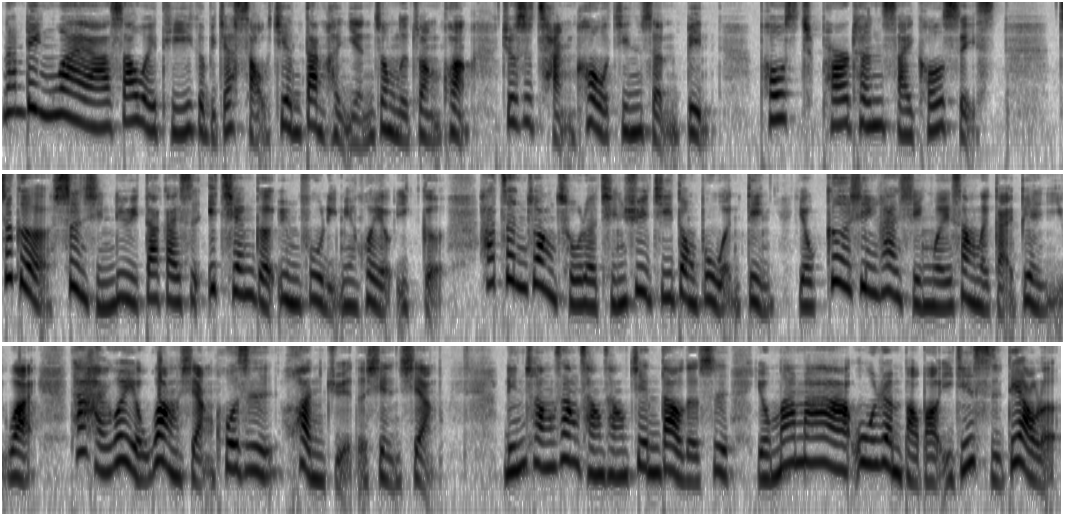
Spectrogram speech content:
那另外啊，稍微提一个比较少见但很严重的状况，就是产后精神病 （postpartum psychosis）。这个盛行率大概是一千个孕妇里面会有一个，她症状除了情绪激动不稳定、有个性和行为上的改变以外，她还会有妄想或是幻觉的现象。临床上常常见到的是，有妈妈啊误认宝宝已经死掉了，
